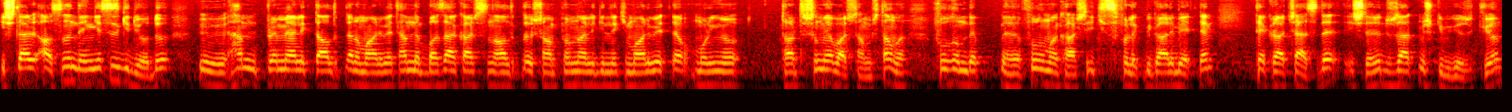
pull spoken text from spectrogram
işler aslında dengesiz gidiyordu. E, hem Premier Lig'de aldıkları mağlubiyet hem de Basel karşısında aldıkları Şampiyonlar Ligi'ndeki mağlubiyetle Mourinho tartışılmaya başlamıştı ama Fulham'da e, Fulham'a karşı 2-0'lık bir galibiyetle tekrar Chelsea'de işleri düzeltmiş gibi gözüküyor.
